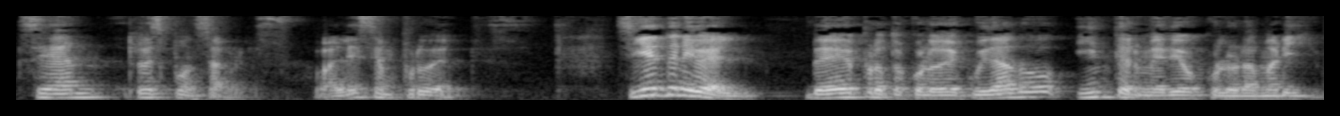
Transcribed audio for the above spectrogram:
sean responsables, ¿vale? Sean prudentes. Siguiente nivel de protocolo de cuidado intermedio color amarillo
